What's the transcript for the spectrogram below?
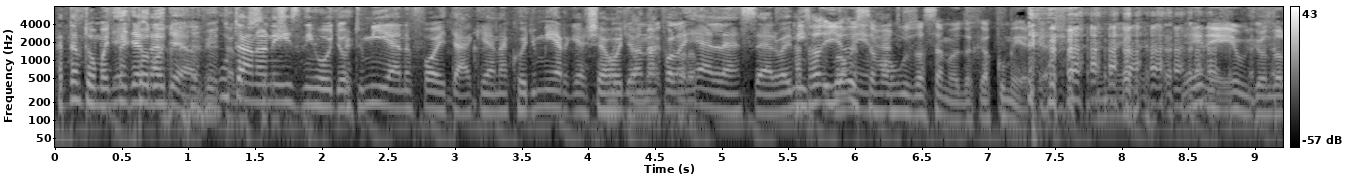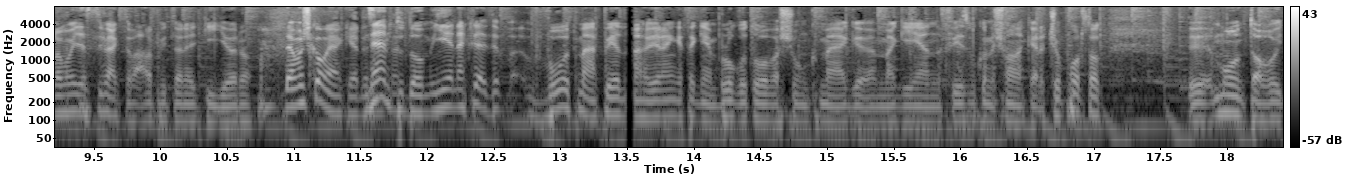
Hát nem tudom, hogy Meg tudod, hogy utána nézni, hogy ott milyen fajták élnek, hogy mérgese, hogy Hogyha annak valami ellenszer, vagy Hát mit ha tudom össze van hát. húzva a szemöldöke, akkor mérges. Én, én, én, úgy gondolom, hogy ezt meg tudom állapítani egy kígyóra. De most komolyan kérdezem. Nem tudom, ilyenek volt már például, hogy rengeteg ilyen blogot olvasunk, meg, meg ilyen Facebookon is vannak erre csoportok. Mondta, hogy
